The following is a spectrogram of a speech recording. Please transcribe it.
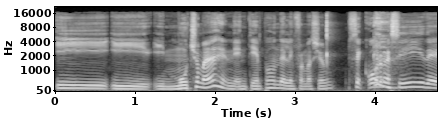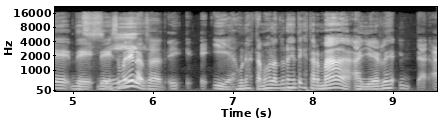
Y, y- y mucho más en, en tiempos donde la información se corre así de, de- de esa manera. O sea, y- y es una, estamos hablando de una gente que está armada. Ayer les a-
